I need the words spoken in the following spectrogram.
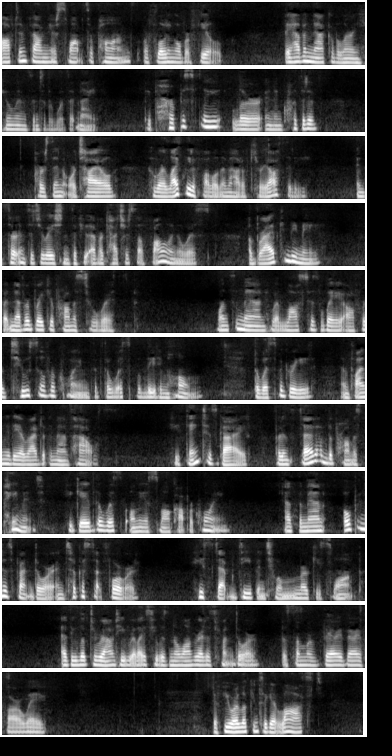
Often found near swamps or ponds or floating over fields, they have a knack of luring humans into the woods at night. They purposefully lure an inquisitive person or child who are likely to follow them out of curiosity. In certain situations, if you ever catch yourself following a wisp, a bribe can be made, but never break your promise to a wisp. Once a man who had lost his way offered two silver coins if the wisp would lead him home. The wisp agreed, and finally they arrived at the man's house. He thanked his guide, but instead of the promised payment, he gave the wisp only a small copper coin. As the man opened his front door and took a step forward, he stepped deep into a murky swamp. As he looked around, he realized he was no longer at his front door, but somewhere very, very far away. If you are looking to get lost,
